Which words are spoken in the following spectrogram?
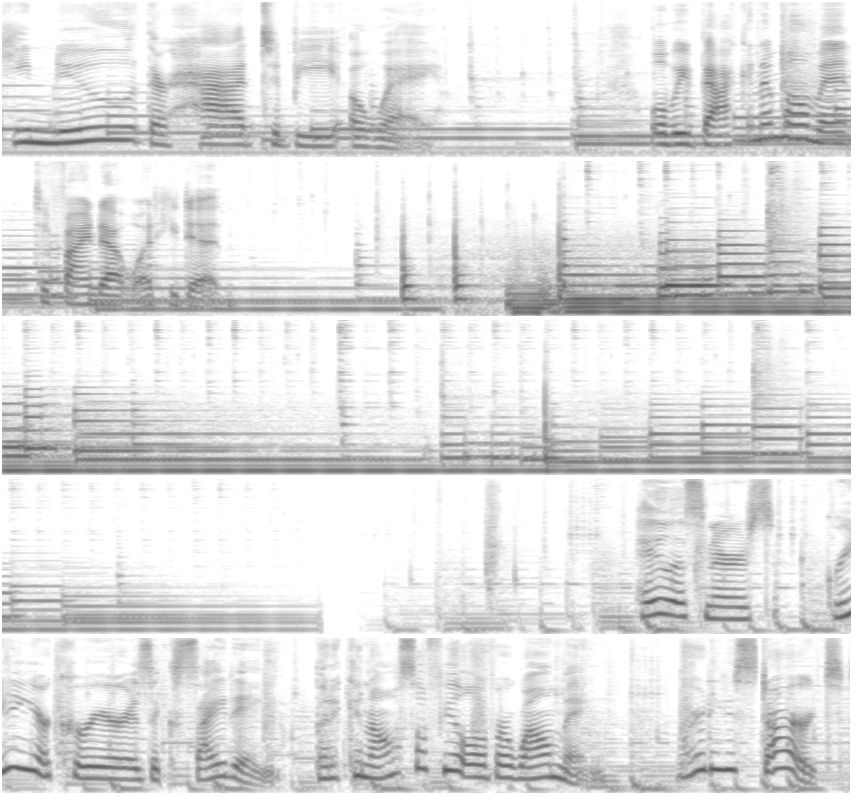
He knew there had to be a way. We'll be back in a moment to find out what he did. Hey, listeners, greening your career is exciting, but it can also feel overwhelming. Where do you start?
